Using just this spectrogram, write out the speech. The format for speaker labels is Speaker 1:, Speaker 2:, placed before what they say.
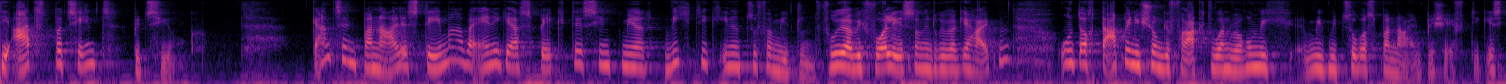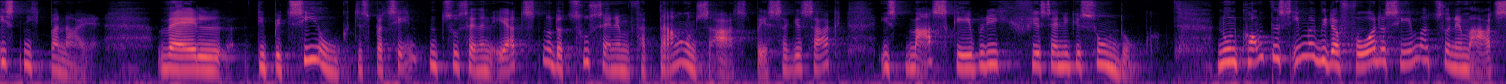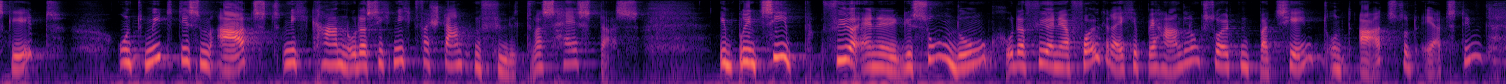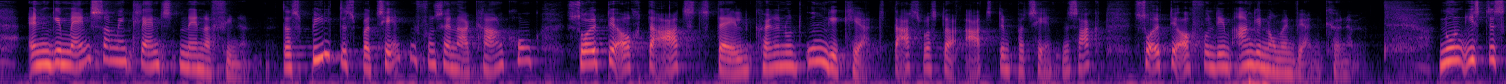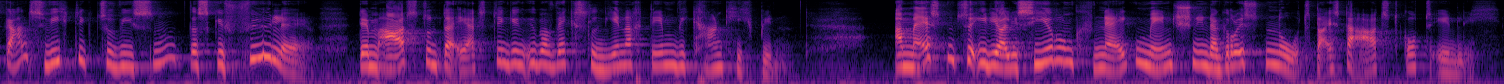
Speaker 1: Die Arzt-Patient-Beziehung. Ganz ein banales Thema, aber einige Aspekte sind mir wichtig, Ihnen zu vermitteln. Früher habe ich Vorlesungen darüber gehalten und auch da bin ich schon gefragt worden, warum ich mich mit sowas Banalen beschäftige. Es ist nicht banal, weil die Beziehung des Patienten zu seinen Ärzten oder zu seinem Vertrauensarzt, besser gesagt, ist maßgeblich für seine Gesundung. Nun kommt es immer wieder vor, dass jemand zu einem Arzt geht und mit diesem Arzt nicht kann oder sich nicht verstanden fühlt. Was heißt das? Im Prinzip für eine Gesundung oder für eine erfolgreiche Behandlung sollten Patient und Arzt und Ärztin einen gemeinsamen kleinsten Nenner finden. Das Bild des Patienten von seiner Erkrankung sollte auch der Arzt teilen können und umgekehrt. Das, was der Arzt dem Patienten sagt, sollte auch von dem angenommen werden können. Nun ist es ganz wichtig zu wissen, dass Gefühle dem Arzt und der Ärztin gegenüber wechseln, je nachdem, wie krank ich bin. Am meisten zur Idealisierung neigen Menschen in der größten Not. Da ist der Arzt Gott ähnlich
